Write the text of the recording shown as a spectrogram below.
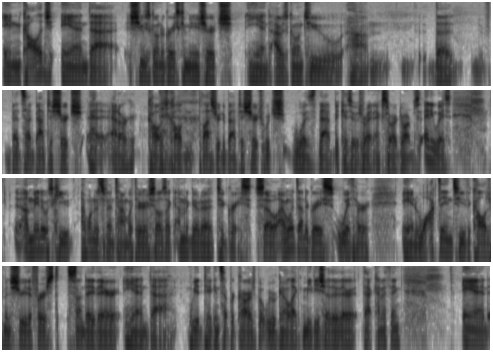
in college, and uh, she was going to Grace Community Church, and I was going to um, the Bedside Baptist Church at, at our college called Placerita Baptist Church, which was that because it was right next to our dorms. Anyways, Amanda was cute. I wanted to spend time with her, so I was like, I'm going to go to to Grace. So I went down to Grace with her and walked into the college ministry the first Sunday there, and uh, we had taken separate cars, but we were going to like meet each other there, that kind of thing, and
